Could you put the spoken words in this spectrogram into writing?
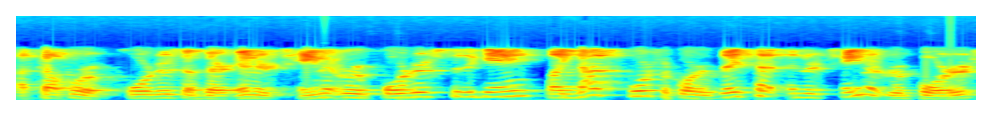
a couple reporters of their entertainment reporters to the game, like not sports reporters. They sent entertainment reporters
